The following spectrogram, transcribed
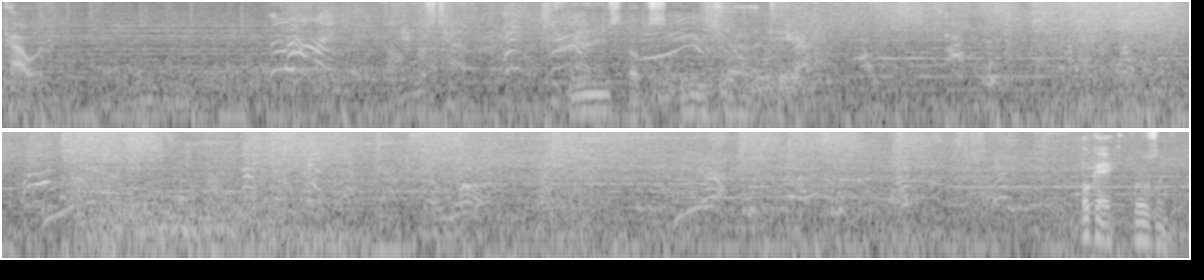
Coward. Go on. Dreams of spirituality. Okay, frozen.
